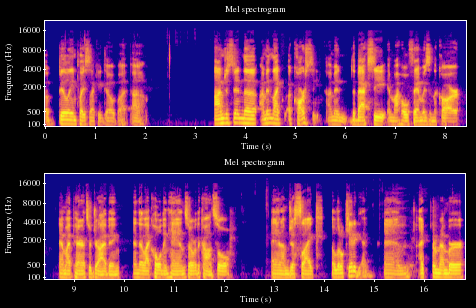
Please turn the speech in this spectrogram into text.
a billion places I could go, but um, I'm just in the I'm in like a car seat. I'm in the back seat, and my whole family's in the car, and my parents are driving, and they're like holding hands over the console, and I'm just like a little kid again. And I just remember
